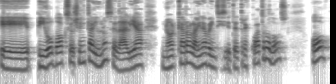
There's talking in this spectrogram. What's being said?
eh, P.O. Box 81, Sedalia, North Carolina, 27342. O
